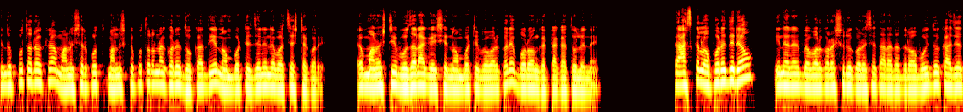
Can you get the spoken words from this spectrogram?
কিন্তু প্রতারকরা মানুষের মানুষকে প্রতারণা করে, ধোকা দিয়ে নম্বরটি জেনে নেবার চেষ্টা করে। এবং মানুষটি বোঝার আগে সে নম্বরটি ব্যবহার করে বড় অঙ্কের টাকা তুলে নেয়। তা আজকাল অপরাধীরাও ইন্টারনেট ব্যবহার করা শুরু করেছে। তারা তাদের অবৈধ কাজের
